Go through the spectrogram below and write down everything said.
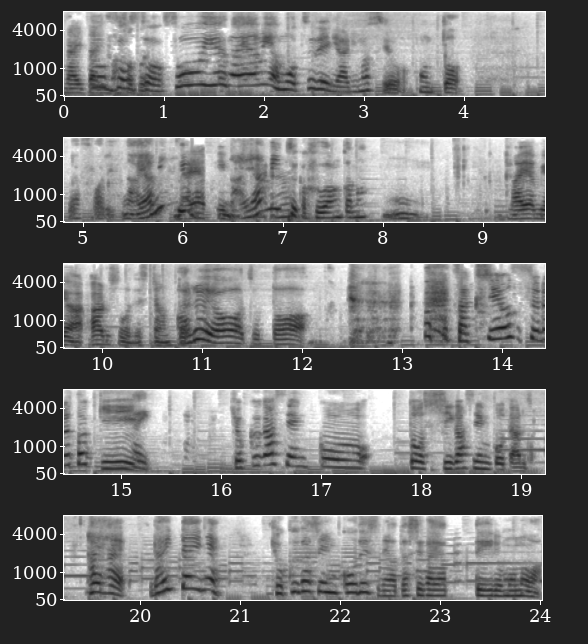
鳴いたそう。そうそう。そういう悩みはもう常にありますよ。本当やっぱり。悩みっていう悩みの悩みっていうか不安かな。うん。悩みはあるそうです、ちゃんとあ。るよ、ちょっと。作詞をするとき、はい曲が先行と詩が先行ってあるじゃん。はいはい。大体ね、曲が先行ですね。私がやっているものは。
